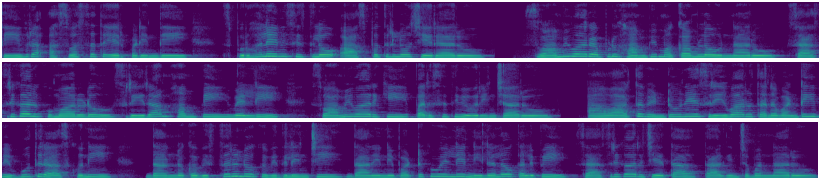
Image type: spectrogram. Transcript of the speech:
తీవ్ర అస్వస్థత ఏర్పడింది. స్పృహలేని స్థితిలో ఆసుపత్రిలో చేరారు. స్వామివారు అప్పుడు హంపి మకాంలో ఉన్నారు. శాస్త్రి గారి కుమారుడు శ్రీరామ్ హంపి వెళ్ళి స్వామివారికి పరిస్థితి వివరించారు. ఆ వార్త వింటూనే శ్రీవారు తన వంటికి విభూతి రాసుకుని దాన్నొక విస్తరులోకి విదిలించి దానిని పట్టుకు వెళ్ళి నీళ్ళలో కలిపి శాస్త్రిగారి చేత తాగించమన్నారు.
